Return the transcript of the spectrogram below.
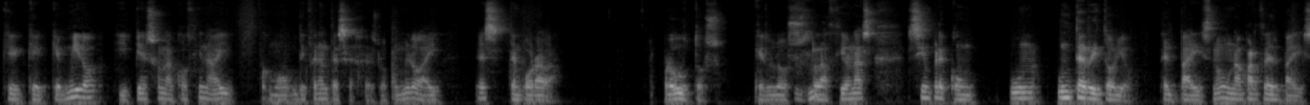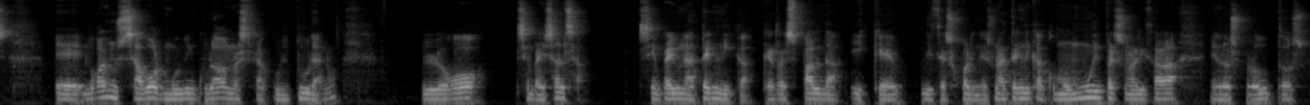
que, que, miro y pienso en la cocina hay como diferentes ejes. Lo primero hay es temporada. Productos que los relacionas siempre con un, territorio del país, ¿no? Una parte del país. Eh, luego hay un sabor muy vinculado a nuestra cultura, ¿no? Luego siempre hay salsa, siempre hay una técnica que respalda y que dices, jolín, es una técnica como muy personalizada en los productos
